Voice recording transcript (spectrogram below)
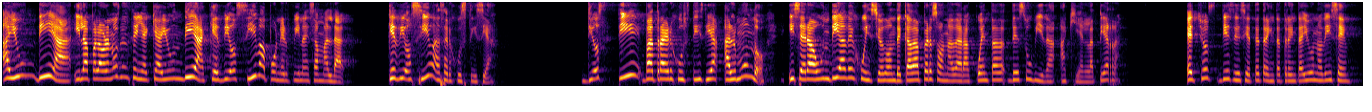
hay un día, y la palabra nos enseña que hay un día que Dios va a poner fin a esa maldad, que Dios va a hacer justicia. Dios sí va a traer justicia al mundo y será un día de juicio donde cada persona dará cuenta de su vida aquí en la tierra. Hechos 17, 30, 31 dice,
